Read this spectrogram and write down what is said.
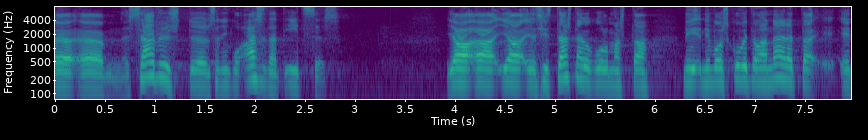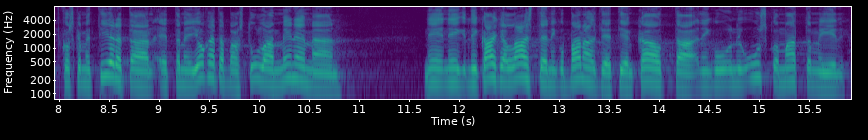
ö, ö, sävystöön sä niin kuin asetat itsesi. Ja, ja, ja siis tästä näkökulmasta niin, niin voisi kuvitella näin, että, että koska me tiedetään, että me joka tapauksessa tullaan menemään niin, niin, niin kaikenlaisten niin kuin banaliteettien kautta niin kuin, niin uskomattomiin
